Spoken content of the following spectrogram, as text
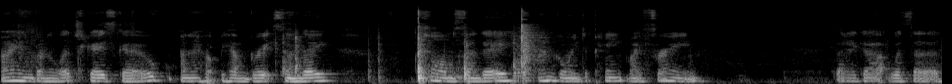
I am going to let you guys go. And I hope you have a great Sunday. Palm Sunday. I'm going to paint my frame that I got with a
